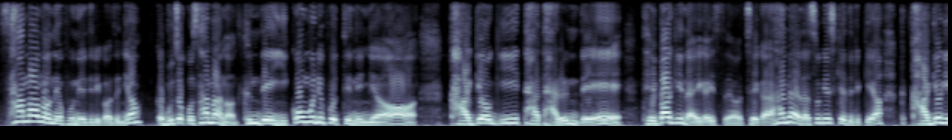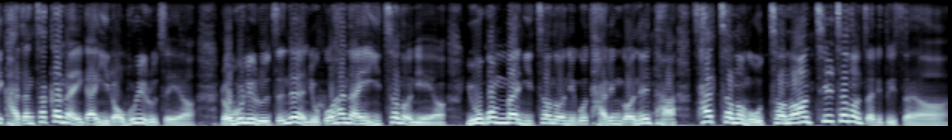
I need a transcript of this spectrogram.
4만원에 보내드리거든요. 그러니까 무조건 4만원. 근데 이 꼬물이 포트는요, 가격이 다 다른데 대박인 아이가 있어요. 제가 하나하나 소개시켜 드릴게요. 그 가격이 가장 착한 아이가 이 러블리 로즈예요. 러블리 로즈는 요거 하나에 2,000원이에요. 요것만 2,000원이고 다른 거는 다 4,000원, 5,000원, 7,000원짜리도 있어요.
